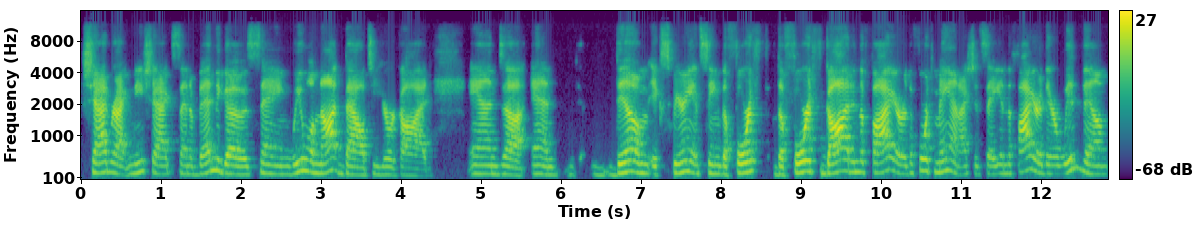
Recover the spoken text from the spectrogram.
Shadrach, Meshach, and Abednego saying, We will not bow to your God. And uh, and them experiencing the fourth the fourth God in the fire, the fourth man, I should say, in the fire there with them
